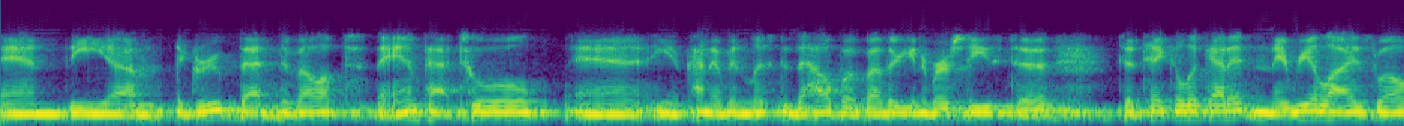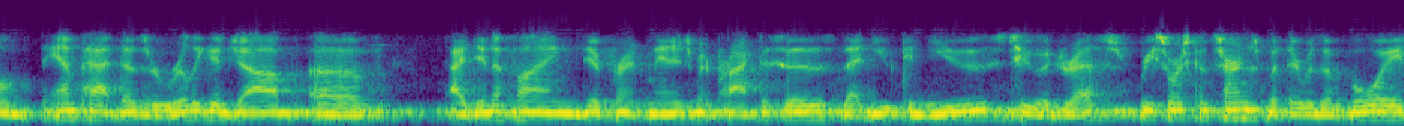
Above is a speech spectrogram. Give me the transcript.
And the um, the group that developed the AMPAT tool and you know kind of enlisted the help of other universities to to take a look at it, and they realized well, AMPAT does a really good job of identifying different management practices that you can use to address resource concerns, but there was a void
